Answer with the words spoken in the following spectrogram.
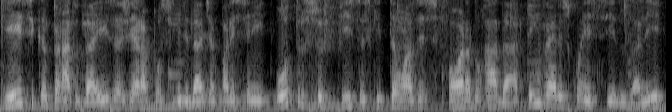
que esse campeonato da ISA gera a possibilidade de aparecerem outros surfistas que estão às vezes fora do radar. Tem velhos conhecidos ali,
